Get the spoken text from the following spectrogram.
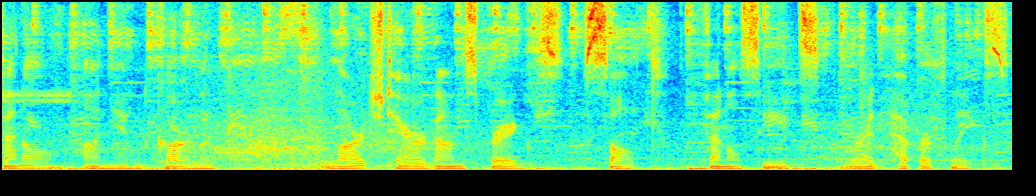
fennel, onion, garlic, large tarragon sprigs, salt, fennel seeds, red pepper flakes,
